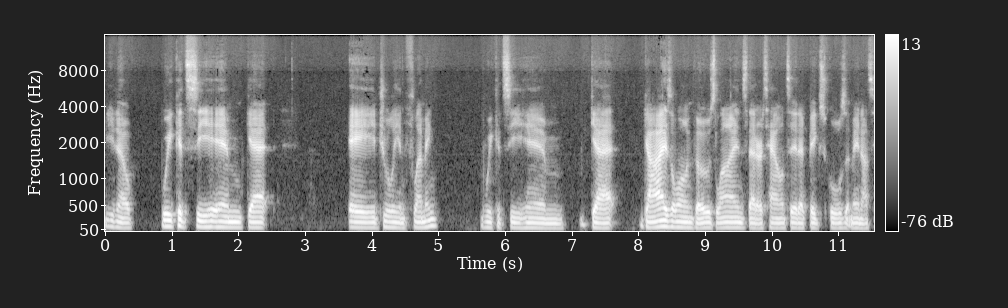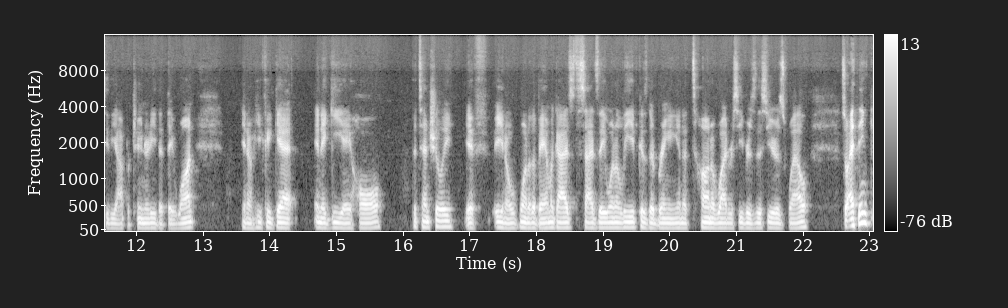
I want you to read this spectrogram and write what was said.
you know, we could see him get a Julian Fleming. We could see him get guys along those lines that are talented at big schools that may not see the opportunity that they want. You know, he could get an Agiye Hall potentially if you know one of the Bama guys decides they want to leave because they're bringing in a ton of wide receivers this year as well. So I think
